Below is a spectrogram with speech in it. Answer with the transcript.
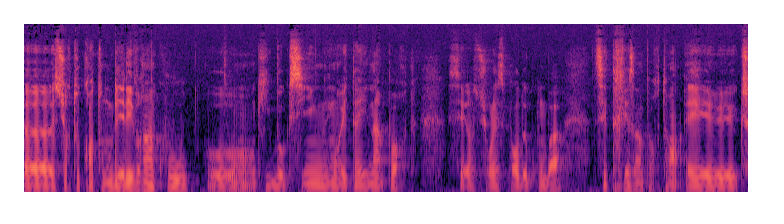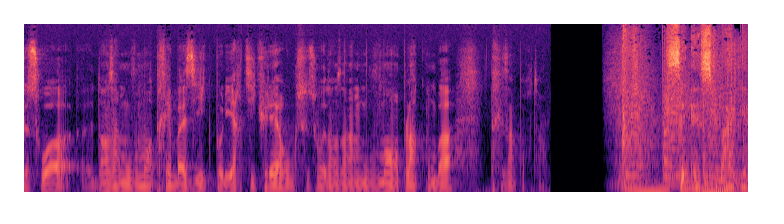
euh, surtout quand on délivre un coup au kickboxing, muay thai, n'importe. C'est sur les sports de combat, c'est très important. Et euh, que ce soit dans un mouvement très basique, polyarticulaire, ou que ce soit dans un mouvement en plein combat, très important. CS Mag,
